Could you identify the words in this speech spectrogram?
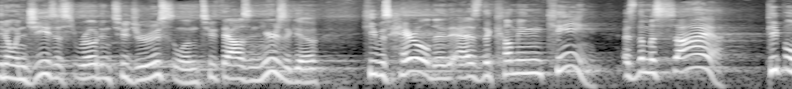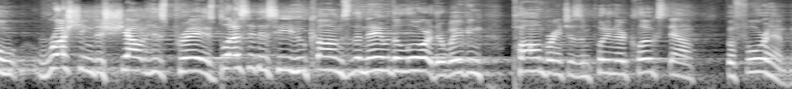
You know, when Jesus rode into Jerusalem 2,000 years ago, he was heralded as the coming king, as the Messiah. People rushing to shout his praise. Blessed is he who comes in the name of the Lord. They're waving palm branches and putting their cloaks down before him.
